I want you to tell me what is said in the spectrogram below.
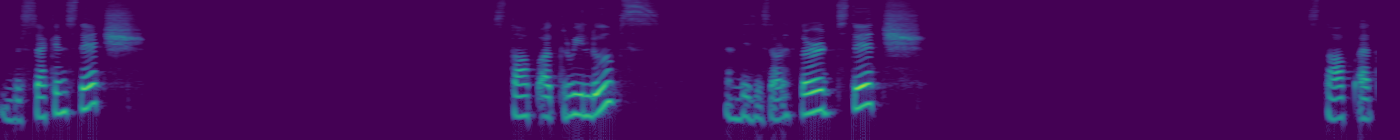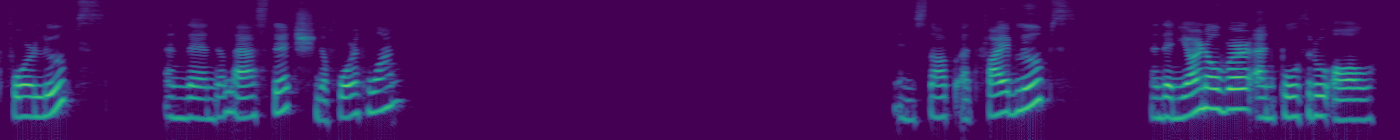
In the second stitch, stop at 3 loops. And this is our third stitch. stop at four loops. And then the last stitch the fourth one. And stop at five loops. And then yarn over and pull through all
